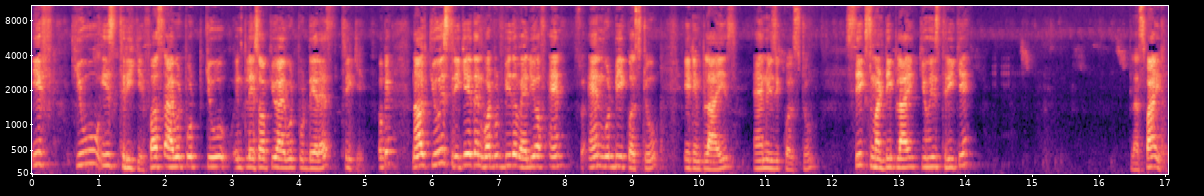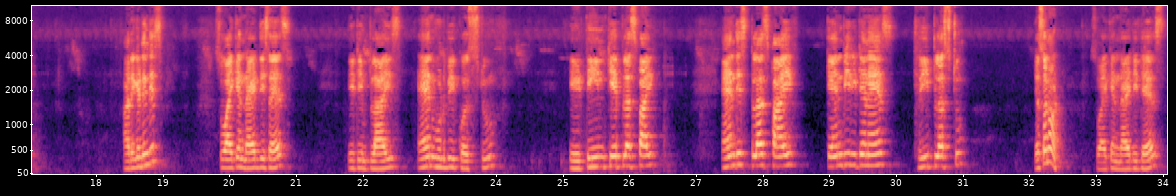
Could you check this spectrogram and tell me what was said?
if q is 3k first i would put q in place of q i would put there as 3k okay? Now q is 3k then what would be the value of n? So n would be equals to it implies n is equals to 6 multiply q is 3k plus 5 are you getting this? So i can write this as it implies n would be equals to 18k plus 5 and this plus 5 can be written as 3 plus 2 yes or not? So i can write it as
